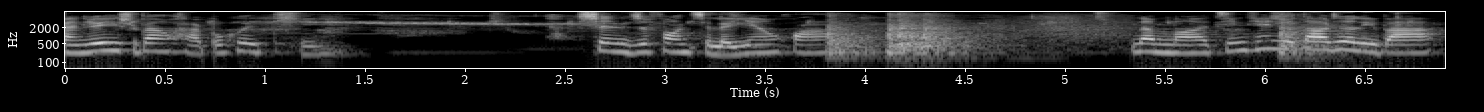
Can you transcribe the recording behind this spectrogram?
感觉一时半会儿不会停，甚至放起了烟花。那么今天就到这里吧，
